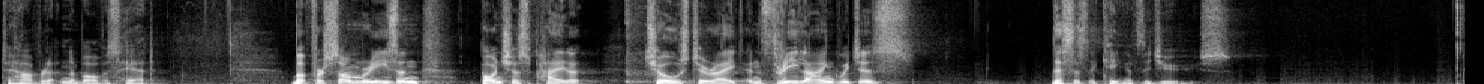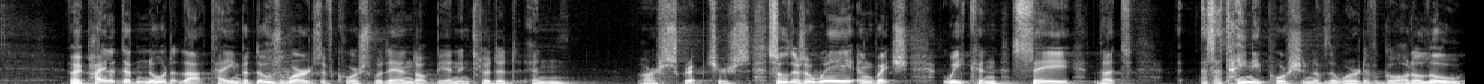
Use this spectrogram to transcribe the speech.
to have written above his head. But for some reason, Pontius Pilate chose to write in three languages This is the King of the Jews. Now, Pilate didn't know it at that time, but those words, of course, would end up being included in our scriptures. So there's a way in which we can say that it's a tiny portion of the Word of God, although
